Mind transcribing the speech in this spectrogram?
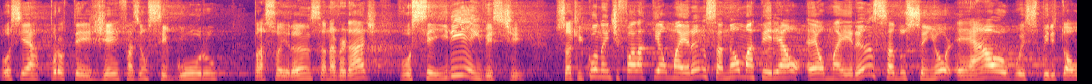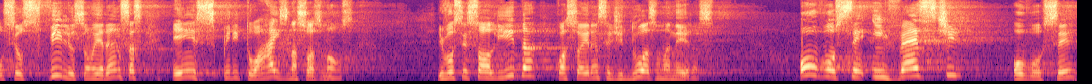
você ia proteger, fazer um seguro para sua herança, na é verdade, você iria investir. Só que quando a gente fala que é uma herança não material, é uma herança do Senhor, é algo espiritual. Os seus filhos são heranças espirituais nas suas mãos. E você só lida com a sua herança de duas maneiras: ou você investe, ou você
